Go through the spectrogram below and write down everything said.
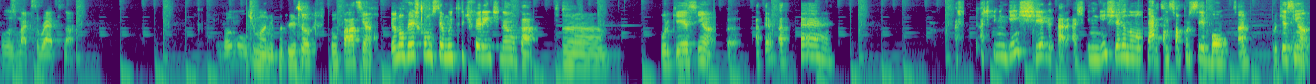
os Max Rap lá? Vamos. Mano, enquanto isso eu, eu vou falar assim, ó, eu não vejo como ser muito diferente não, tá? Ah, porque assim, ó, até, até acho, acho que ninguém chega, cara, acho que ninguém chega no lugar assim só por ser bom, sabe? Porque assim, ó,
